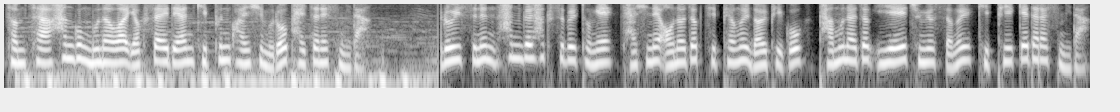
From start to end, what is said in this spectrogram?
점차 한국 문화와 역사에 대한 깊은 관심으로 발전했습니다. 루이스는 한글 학습을 통해 자신의 언어적 지평을 넓히고 다문화적 이해의 중요성을 깊이 깨달았습니다.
